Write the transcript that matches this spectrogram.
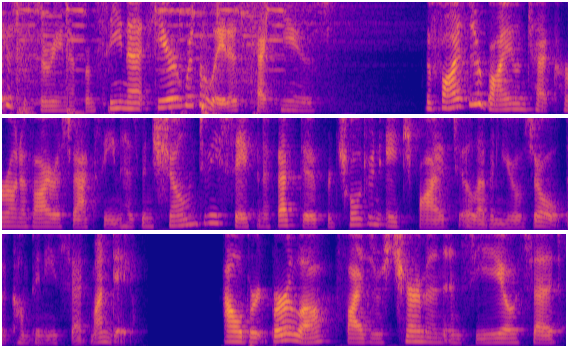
this is Serena from CNET here with the latest tech news. The Pfizer BioNTech coronavirus vaccine has been shown to be safe and effective for children aged 5 to 11 years old, the company said Monday. Albert Bourla, Pfizer's chairman and CEO, said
